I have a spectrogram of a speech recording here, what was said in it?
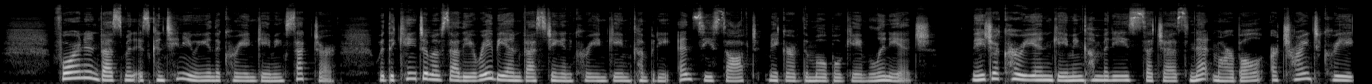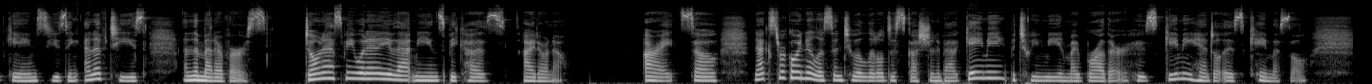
Foreign investment is continuing in the Korean gaming sector, with the Kingdom of Saudi Arabia investing in Korean game company NCSoft, maker of the mobile game Lineage. Major Korean gaming companies such as Netmarble are trying to create games using NFTs and the metaverse. Don't ask me what any of that means because I don't know. All right, so next we're going to listen to a little discussion about gaming between me and my brother, whose gaming handle is K-Missile.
